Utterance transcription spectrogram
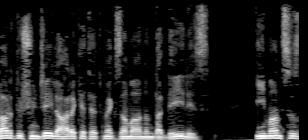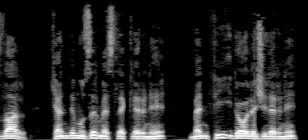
Dar düşünceyle hareket etmek zamanında değiliz. İmansızlar kendi muzır mesleklerini, menfi ideolojilerini,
